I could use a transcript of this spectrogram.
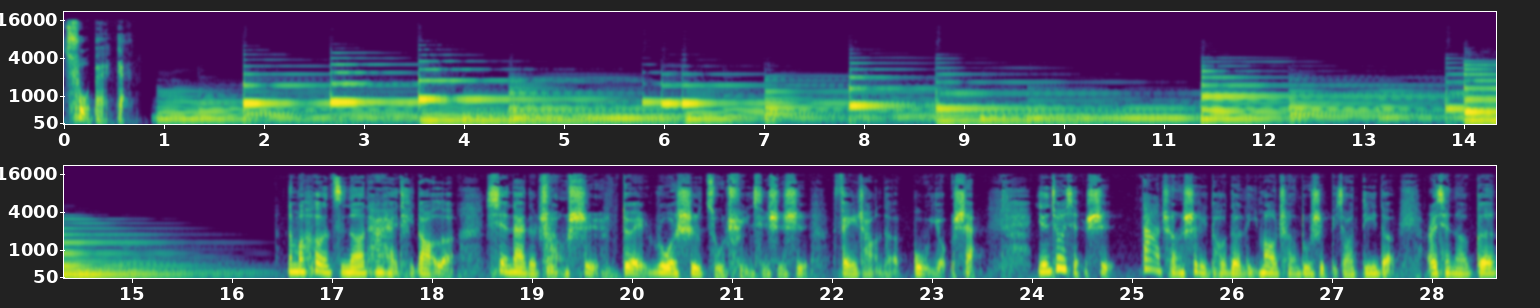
挫败感。那么赫兹呢，他还提到了现代的城市对弱势族群其实是非常的不友善。研究显示，大城市里头的礼貌程度是比较低的，而且呢，跟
